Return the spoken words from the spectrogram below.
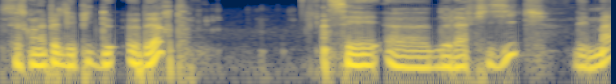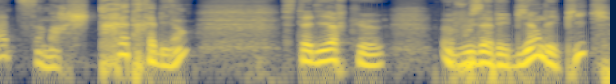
C'est ce qu'on appelle des pics de Hubert. C'est euh, de la physique, des maths, ça marche très très bien. C'est-à-dire que vous avez bien des pics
